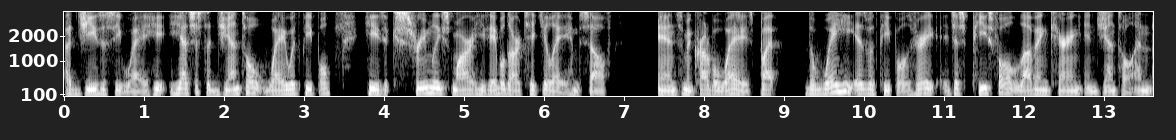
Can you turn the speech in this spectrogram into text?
a Jesus-y way. He he has just a gentle way with people. He's extremely smart. He's able to articulate himself in some incredible ways. But the way he is with people is very just peaceful, loving, caring, and gentle. And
